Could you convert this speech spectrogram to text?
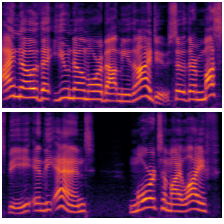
I know that you know more about me than I do. So there must be, in the end, more to my life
